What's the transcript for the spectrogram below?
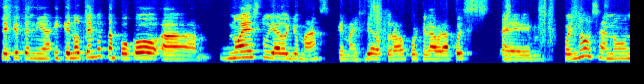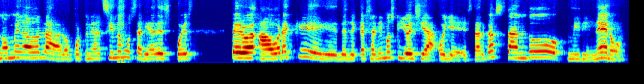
Sé que tenía, y que no tengo tampoco, ah, no he estudiado yo más que maestría, doctorado, porque la verdad, pues eh, pues no, o sea, no, no me he dado la, la, oportunidad. Sí me gustaría después, pero ahora que desde que salimos que yo decía, oye, estar gastando mi dinero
